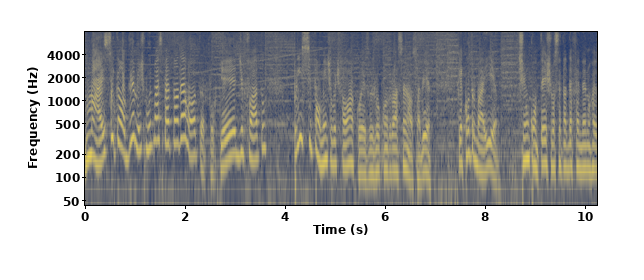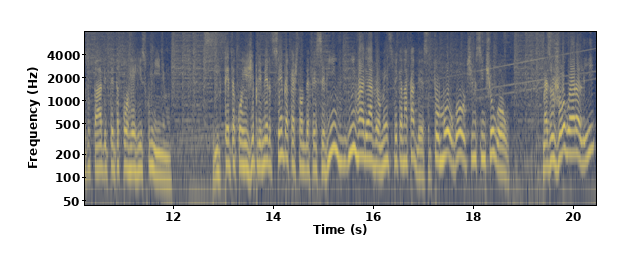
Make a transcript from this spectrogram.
Mas fica, obviamente, muito mais perto da derrota. Porque, de fato, principalmente, eu vou te falar uma coisa, o jogo contra o Arsenal, sabia? Porque contra o Bahia, tinha um contexto, você está defendendo um resultado e tenta correr risco mínimo. E tenta corrigir primeiro sempre a questão defensiva. Invariavelmente fica na cabeça. Tomou o gol, o time sentiu o gol. Mas o jogo era ali,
